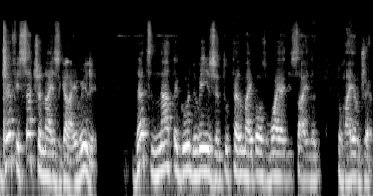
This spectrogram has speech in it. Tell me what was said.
Jeff is such a nice guy, really. That's not a good reason to tell my boss why I decided to hire Jeff.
